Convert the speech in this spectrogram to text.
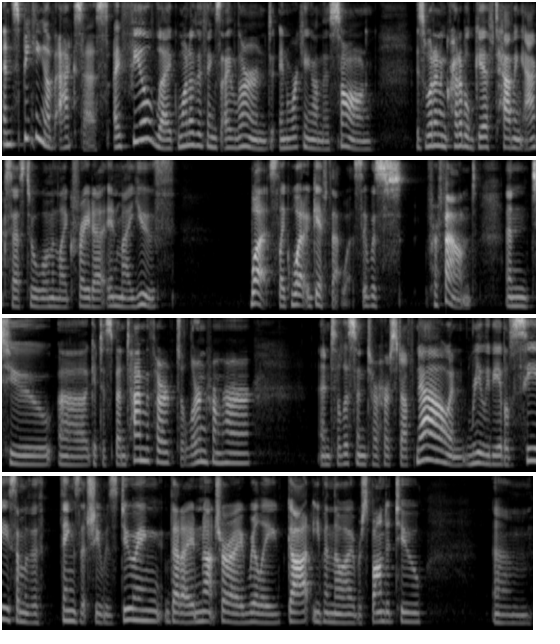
And speaking of access, I feel like one of the things I learned in working on this song is what an incredible gift having access to a woman like Freda in my youth was. Like what a gift that was. It was profound and to uh, get to spend time with her, to learn from her, and to listen to her stuff now and really be able to see some of the things that she was doing that I'm not sure I really got, even though I responded to, um,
